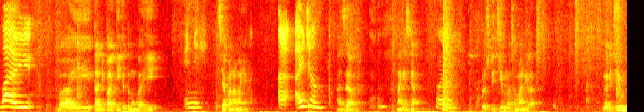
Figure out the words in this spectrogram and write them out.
Bayi. Bayi, tadi pagi ketemu bayi. Ini Siapa namanya? a- ayam. Azam. Nangis nggak? Mana? Terus dicium nggak sama Anila? Nggak dicium?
